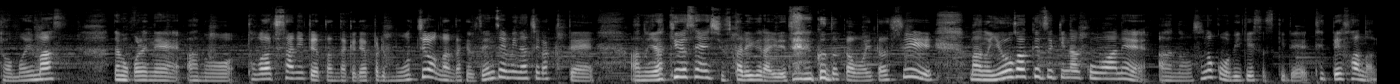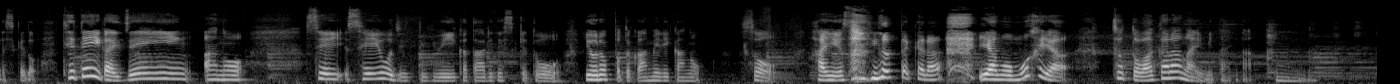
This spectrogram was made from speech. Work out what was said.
と思います。でもこれね、あの、友達3人とやったんだけど、やっぱりもちろんなんだけど、全然みんな違くて、あの、野球選手2人ぐらい入れてる子とかもいたし、まあ、あの、洋楽好きな子はね、あの、その子も BTS 好きで、テテファンなんですけど、テテ以外全員、あの、西西洋人っていう言い方あれですけど、ヨーロッパとかアメリカの、そう、俳優さんだったから、いやもうもはや、ちょっとわからないみたいな。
